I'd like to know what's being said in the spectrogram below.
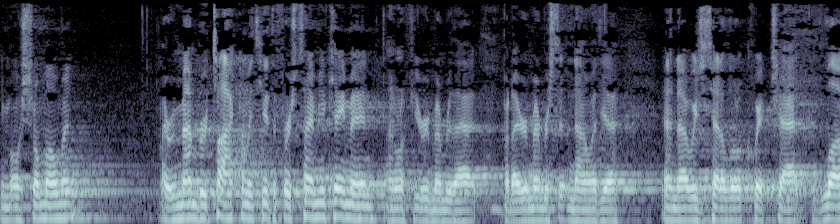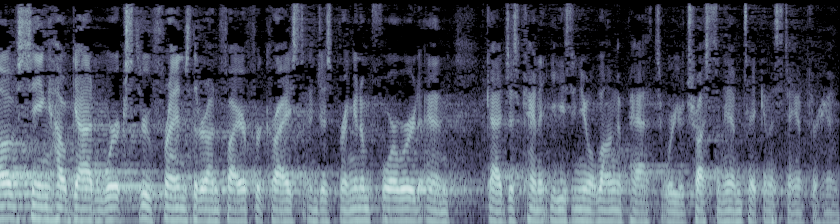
emotional moment. I remember talking with you the first time you came in. I don't know if you remember that, but I remember sitting down with you. And uh, we just had a little quick chat. Love seeing how God works through friends that are on fire for Christ and just bringing them forward and God just kind of easing you along a path to where you're trusting Him, taking a stand for Him.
